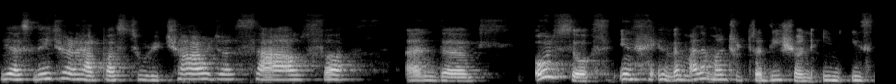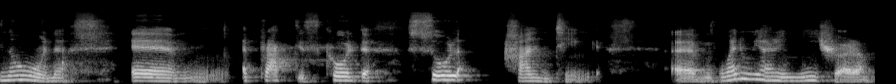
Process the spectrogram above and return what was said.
Yes, nature helps us to recharge ourselves uh, and uh, also in, in the Mother Mantra tradition in, is known um, a practice called soul hunting. Um, when we are in nature,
